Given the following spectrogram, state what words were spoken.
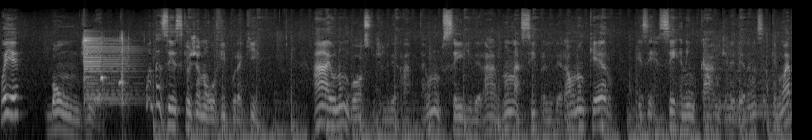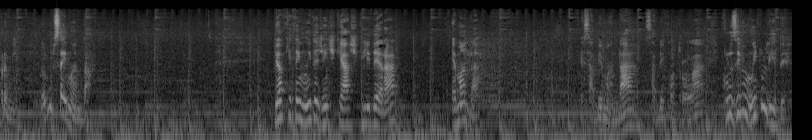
Oiê, bom dia. Quantas vezes que eu já não ouvi por aqui? Ah, eu não gosto de liderar, eu não sei liderar, eu não nasci para liderar, eu não quero exercer nenhum cargo de liderança, porque não é para mim. Eu não sei mandar. Pior que tem muita gente que acha que liderar é mandar. É saber mandar, saber controlar. Inclusive muito líder.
